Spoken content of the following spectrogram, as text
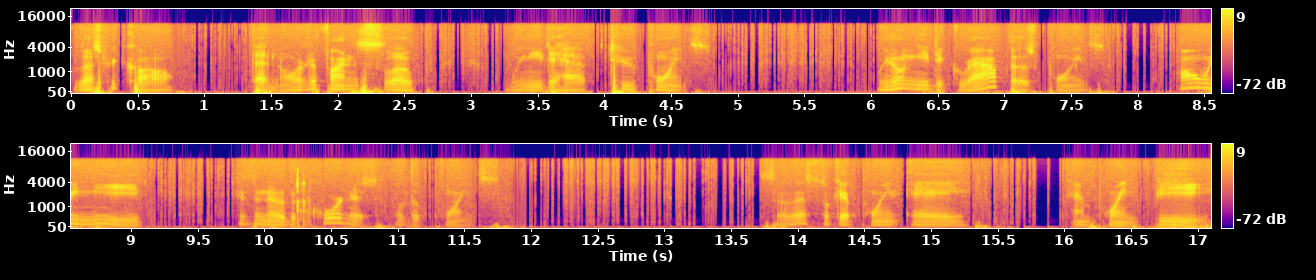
Let's recall that in order to find the slope, we need to have two points. We don't need to graph those points. All we need is to know the coordinates of the points. So let's look at point A and point B.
